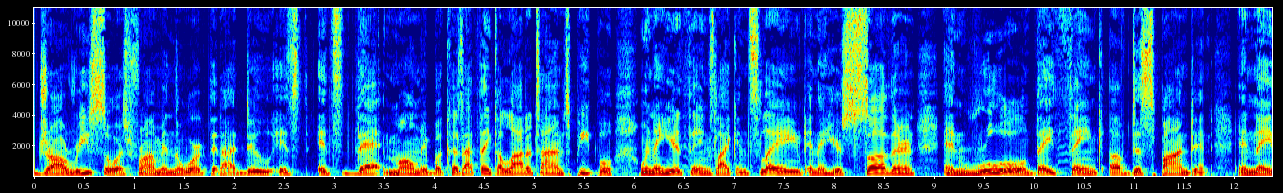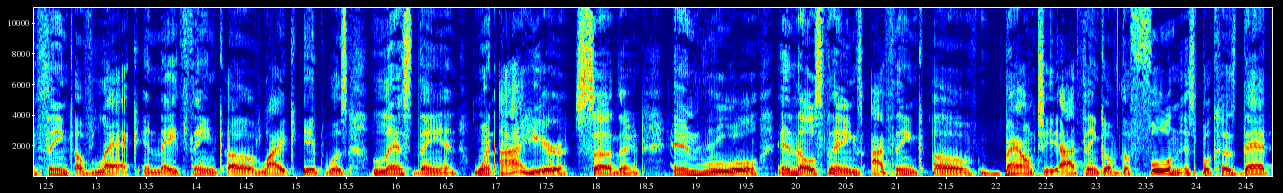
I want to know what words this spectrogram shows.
draw resource from in the work that I do. It's it's that moment because I think a lot of times people when they hear things like enslaved and they hear southern and rural, they think of despondent and they think of lack and they think of like it was less than. When I hear southern and rural and those things, I think of bounty. I think of the fullness because that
